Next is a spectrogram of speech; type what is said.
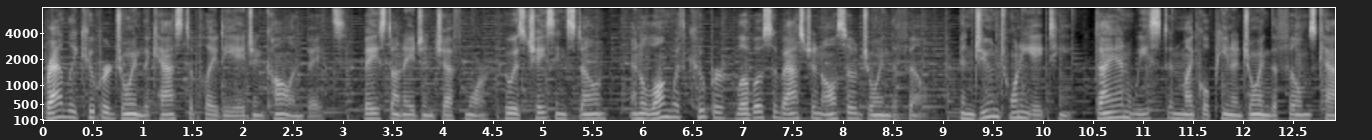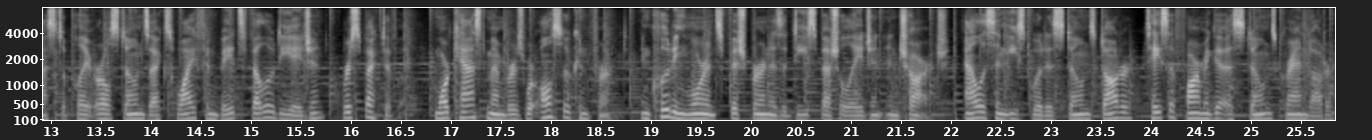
Bradley Cooper joined the cast to play the agent Colin Bates, based on agent Jeff Moore, who is chasing Stone, and along with Cooper, Lobo Sebastian also joined the film. In June 2018, Dianne Wiest and Michael Pena joined the film's cast to play Earl Stone's ex-wife and Bates' fellow D agent, respectively. More cast members were also confirmed, including Laurence Fishburne as a D special agent in charge, Allison Eastwood as Stone's daughter, Taissa Farmiga as Stone's granddaughter,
